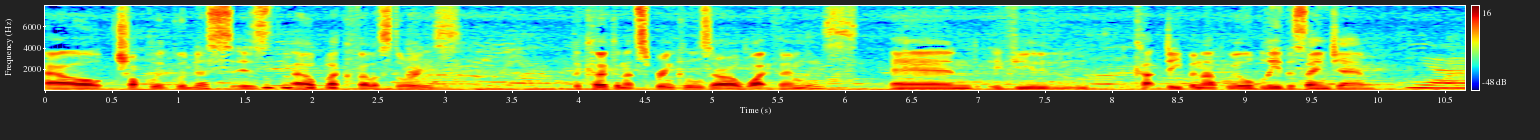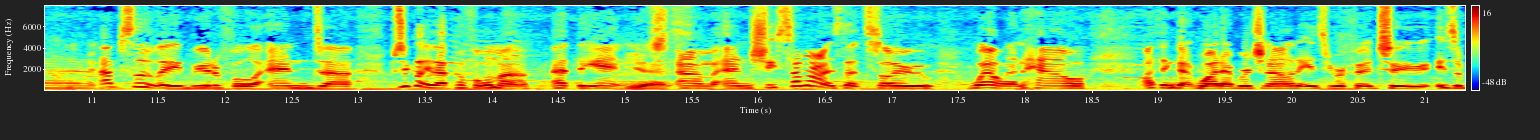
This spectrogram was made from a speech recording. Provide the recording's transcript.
Our chocolate goodness is our blackfella stories. The coconut sprinkles are our white families, and if you cut deep enough, we all bleed the same jam. Yeah, absolutely beautiful, and uh, particularly that performer at the end. Yes. Um, and she summarised that so well, and how I think that white Aboriginality, as you referred to, is a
